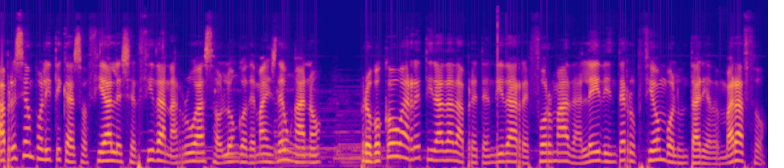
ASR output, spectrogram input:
A presión política e social exercida nas rúas ao longo de máis de un ano provocou a retirada da pretendida reforma da Lei de Interrupción Voluntaria do Embarazo,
